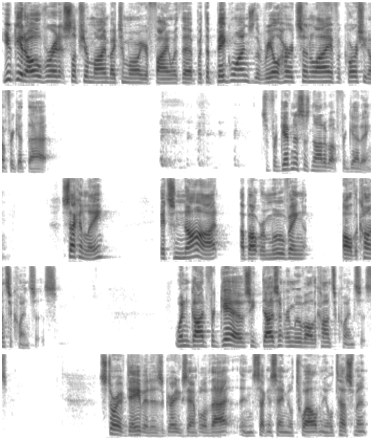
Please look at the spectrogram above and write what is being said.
You get over it, it slips your mind by tomorrow, you're fine with it. But the big ones, the real hurts in life, of course, you don't forget that. So forgiveness is not about forgetting. Secondly, it's not about removing all the consequences. When God forgives, He doesn't remove all the consequences. The story of David is a great example of that in 2 Samuel 12 in the Old Testament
